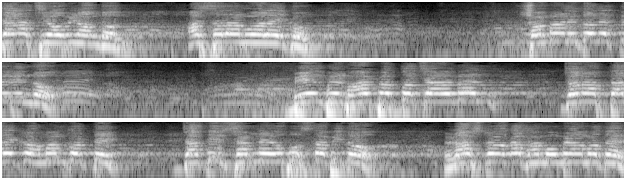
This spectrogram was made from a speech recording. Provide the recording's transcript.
জানাচ্ছি অভিনন্দন। আসসালামু আলাইকুম। সম্মানিত নেতৃবৃন্দ, বিএনপির ভারপ্রাপ্ত চেয়ারম্যান জনাব তারেক রহমান কর্তৃক জাতির সামনে উপস্থাপিত রাষ্ট্র কাঠামো মেরামতের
